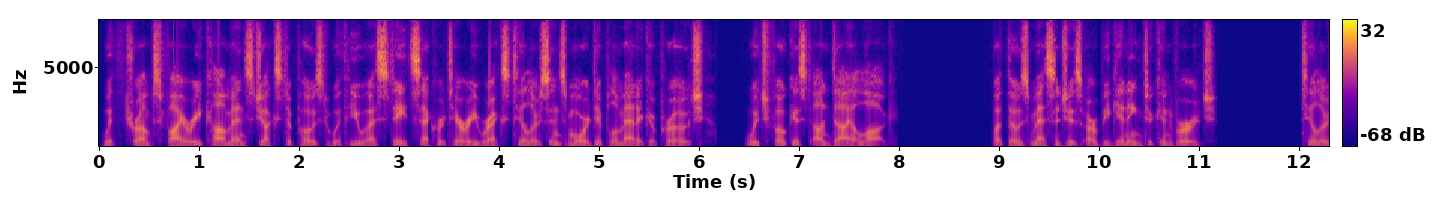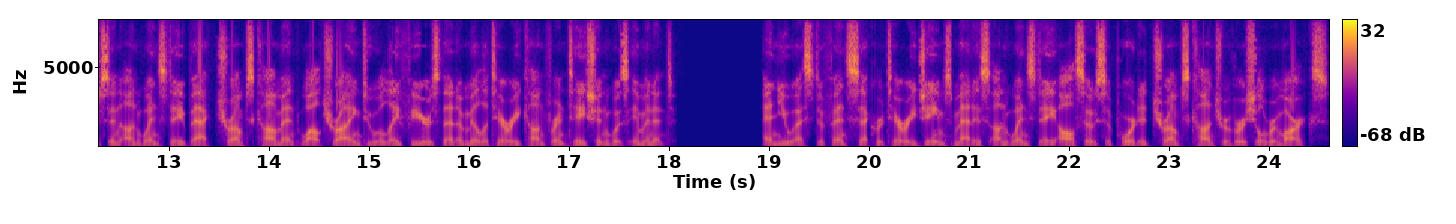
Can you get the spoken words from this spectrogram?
with Trump's fiery comments juxtaposed with U.S. State Secretary Rex Tillerson's more diplomatic approach, which focused on dialogue. But those messages are beginning to converge. Tillerson on Wednesday backed Trump's comment while trying to allay fears that a military confrontation was imminent and U.S. Defense Secretary James Mattis on Wednesday also supported Trump's controversial remarks.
